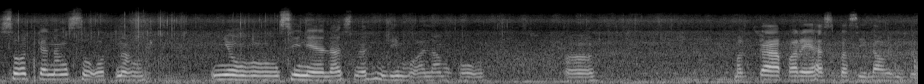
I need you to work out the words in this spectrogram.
suot ka ng suot ng inyong sinelas na hindi mo alam kung ah, magkaparehas ba sila o hindi.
